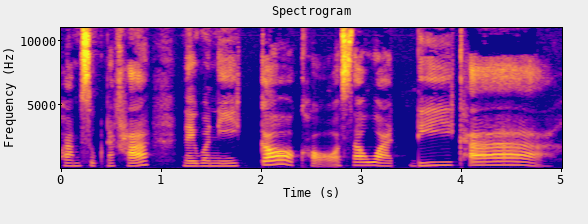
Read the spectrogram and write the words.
ความสุขนะคะ ในวันนี้ก็ขอสวัสดีค่ะ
